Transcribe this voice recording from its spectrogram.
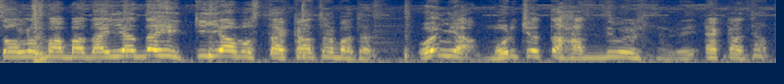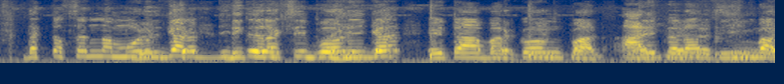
চলো বাবা দাইয়া দেখি কি অবস্থা কাঁচা বাজার। ওই মিয়া মরিচের তো হাত দিবে একা হাত দেখতাছেন না মরিচ গাছ? দিতে রাখছি বডি গার্ড এটা আবার কোন পাট? আর না সিম্বার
